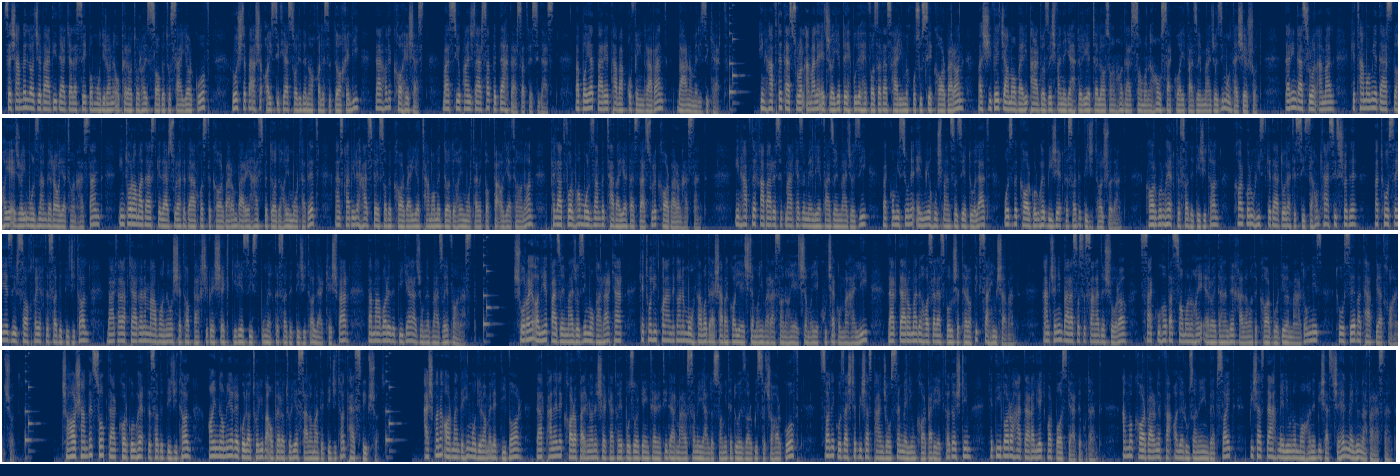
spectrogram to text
سهشنبه لاجوردی در جلسه با مدیران اپراتورهای ثابت و سیار گفت رشد بخش آیسیتی از تولید ناخالص داخلی در حال کاهش است و از 35 درصد به 10 درصد رسیده است و باید برای توقف این روند برنامه ریزی کرد. این هفته دستورالعمل اجرایی بهبود حفاظت از حریم خصوصی کاربران و شیوه جمعآوری پردازش و نگهداری اطلاعات آنها در سامانه ها و سکوهای فضای مجازی منتشر شد در این دستورالعمل که تمامی دستگاه های اجرایی ملزم به رعایت آن هستند اینطور آمده است که در صورت درخواست کاربران برای حذف داده های مرتبط از قبیل حذف حساب کاربری یا تمام داده های مرتبط با فعالیت آنان پلتفرم ها ملزم به تبعیت از دستور کاربران هستند این هفته خبر رسید مرکز ملی فضای مجازی و کمیسیون علمی و هوشمندسازی دولت عضو کارگروه ویژه اقتصاد دیجیتال شدند. کارگروه اقتصاد دیجیتال کارگروهی است که در دولت سیزدهم تأسیس شده و توسعه زیرساختهای اقتصاد دیجیتال برطرف کردن موانع و شتاب بخشی به شکلگیری زیست بوم اقتصاد دیجیتال در کشور و موارد دیگر از جمله وظایف آن است. شورای عالی فضای مجازی مقرر کرد که تولید کنندگان محتوا در شبکه های اجتماعی و رسانه های اجتماعی کوچک و محلی در درآمد حاصل از فروش ترافیک سهیم شوند. همچنین بر اساس سند شورا سکوها و سامانه های ارائه دهنده خدمات کاربردی به مردم نیز توسعه و تقویت خواهند شد. چهارشنبه صبح در کارگروه اقتصاد دیجیتال آیننامه رگولاتوری و اپراتوری سلامت دیجیتال تصویب شد. اشکان آرمندهی مدیرعامل دیوار در پنل کارآفرینان های بزرگ اینترنتی در مراسم یلدا سامیت 2024 گفت سال گذشته بیش از 53 میلیون کاربر یکتا داشتیم که دیوار را حداقل یک بار باز کرده بودند اما کاربران فعال روزانه این وبسایت بیش از 10 میلیون و ماهانه بیش از 40 میلیون نفر هستند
